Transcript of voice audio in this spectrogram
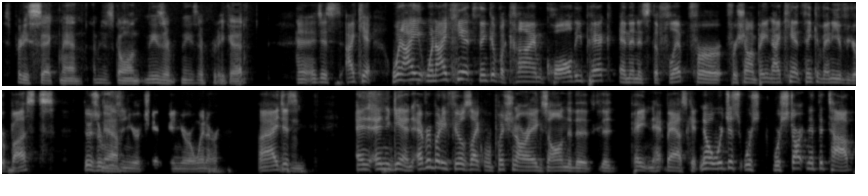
It's pretty sick, man. I'm just going. These are these are pretty good. It just I can't when I when I can't think of a Keim quality pick and then it's the flip for for Sean Payton. I can't think of any of your busts. There's a yeah. reason you're a champion. You're a winner. I just mm-hmm. and and again, everybody feels like we're pushing our eggs onto the the Payton basket. No, we're just we're we're starting at the top.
